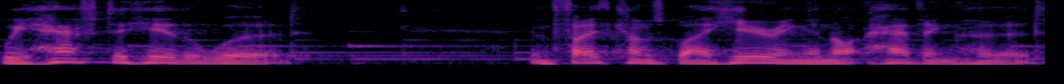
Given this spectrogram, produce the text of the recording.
We have to hear the word. And faith comes by hearing and not having heard.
